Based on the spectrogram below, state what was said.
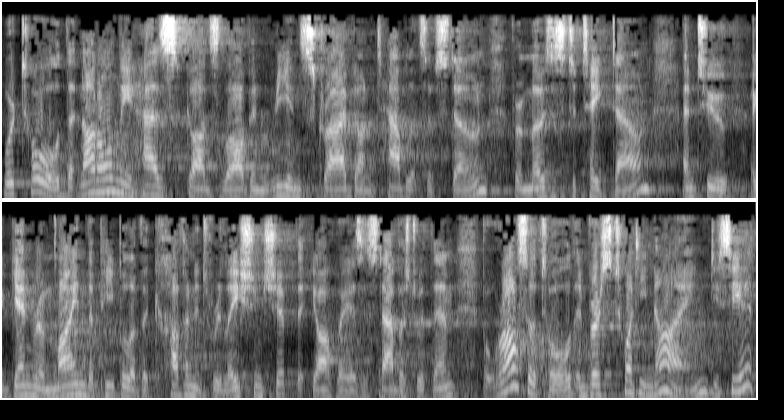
we're told that not only has God's law been reinscribed on tablets of stone for Moses to take down and to again remind the people of the covenant relationship that Yahweh has established with them, but we're also told in verse 29, do you see it?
